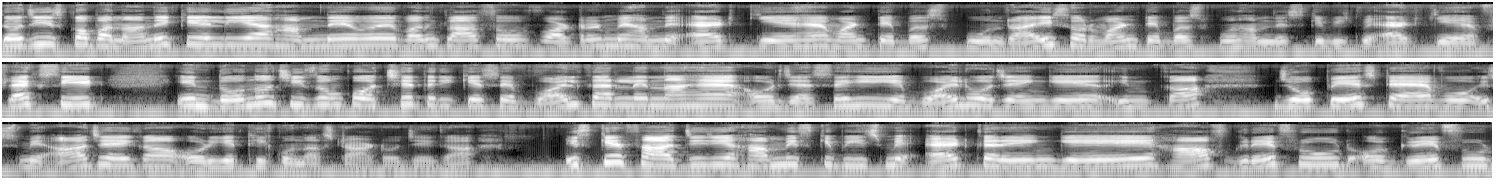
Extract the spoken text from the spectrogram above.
तो जी, इसको बनाने के लिए हमने वन ग्लास ऑफ़ वाटर में हमने ऐड किए हैं वन टेबल स्पून राइस और वन टेबल स्पून हमने इसके बीच में ऐड किए हैं फ्लैक्स सीड इन दोनों चीज़ों को अच्छे तरीके से बॉईल कर लेना है और जैसे ही ये बॉईल हो जाएँगे, इनका जो पेस्ट है वो इसमें आ जाएगा और ये थिक होना स्टार्ट हो जाएगा। इसके साथ जी जी, हम इसके बीच में ऐड करेंगे हाफ़ ग्रे फ्रूट और ग्रे फ्रूट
